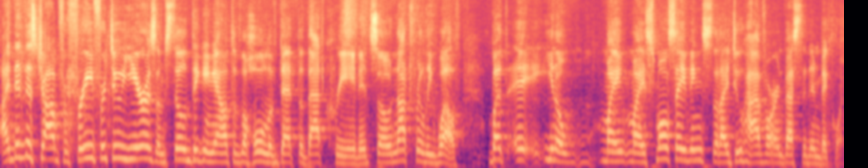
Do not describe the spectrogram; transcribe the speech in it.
I did this job for free for two years. I'm still digging out of the hole of debt that that created, so not really wealth. But uh, you know, my my small savings that I do have are invested in Bitcoin,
